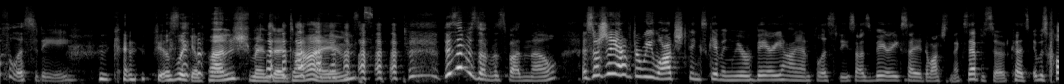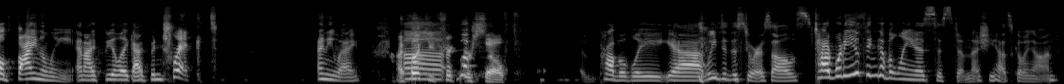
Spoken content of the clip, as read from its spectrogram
love Felicity. It kind of feels like a punishment at times. this episode was fun though, especially after we watched Thanksgiving. We were very high on Felicity, so I was very excited to watch the next episode because it was called Finally, and I feel like I've been tricked. Anyway, I feel like Uh, you tricked what- yourself. probably, yeah, we did this to ourselves. Todd, what do you think of Elena's system that she has going on?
